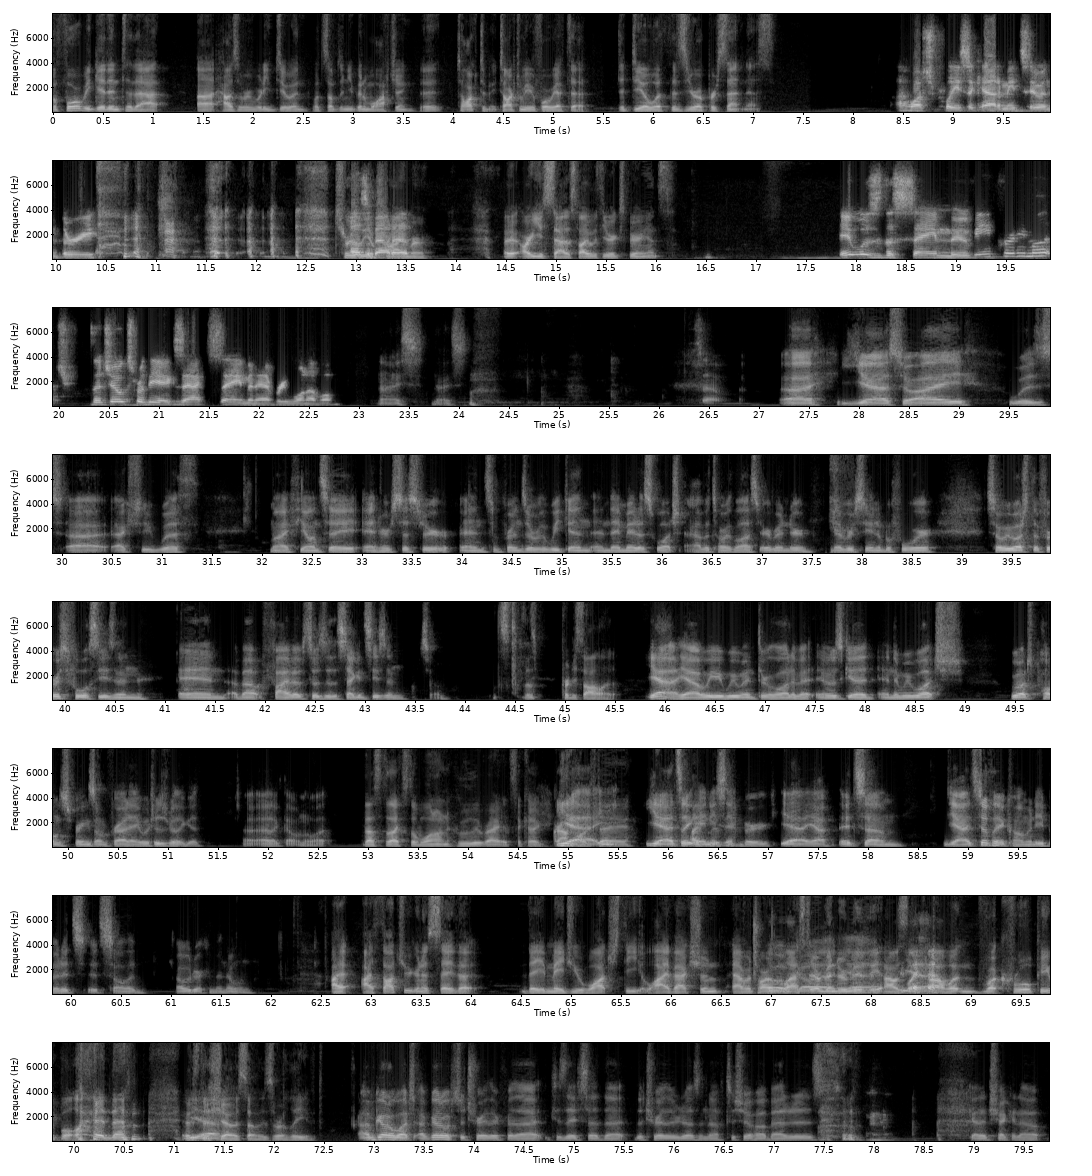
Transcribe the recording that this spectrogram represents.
before we get into that, uh, how's everybody doing? What's something you've been watching? Uh, talk to me. Talk to me before we have to, to deal with the 0%ness. I watched Police Academy 2 and 3. Truly a about it. primer. Uh, Are you satisfied with your experience? It was the same movie pretty much. The jokes were the exact same in every one of them. Nice, nice. So, Uh, yeah. So I was uh, actually with my fiance and her sister and some friends over the weekend, and they made us watch Avatar: The Last Airbender. Never seen it before, so we watched the first full season and about five episodes of the second season. So It's, that's pretty solid. yeah, yeah, we we went through a lot of it. It was good, and then we watched we watched Palm Springs on Friday, which was really good. Uh, I like that one a lot. That's the, that's the one on Hulu, right? It's like a Groundhog Yeah, Day. Yeah, it's like Andy movie? Samberg. Yeah, yeah. It's um yeah, it's definitely a comedy, but it's it's solid. I would recommend that one. I, I thought you were going to say that they made you watch the live action Avatar: The Oh, Last God, Airbender yeah. movie, and I was like, oh, what what cruel people! And then it was the show, so I was relieved. I've got to watch I've got to watch the trailer for that because they said that the trailer does enough to show how bad it is. So got to check it out.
